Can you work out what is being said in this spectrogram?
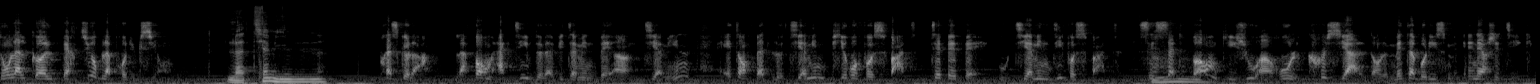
dont l'alcool perturbe la production. La thiamine. Presque là. La forme active de la vitamine B1, thiamine, est en fait le thiamine pyrophosphate, TPP, ou thiamine diphosphate. C'est ah. cette forme qui joue un rôle crucial dans le métabolisme énergétique,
